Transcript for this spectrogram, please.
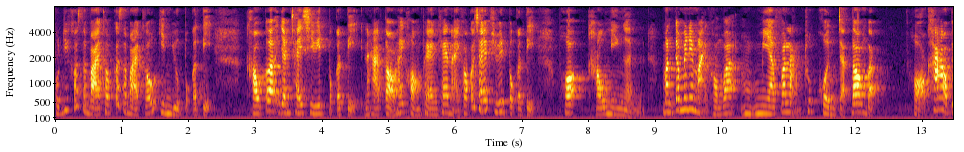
คนที่เขาสบายเขาก็สบายเขากินอยู่ปกติ เขาก็ยังใช้ชีวิตปกตินะคะต่อให้ของแพงแค่ไหนเขาก็ใช้ชีวิตปกติ เพราะเขามีเงิน มันก็ไม่ได้หมายความว่าเมียฝรั่งทุกคนจะต้องแบบห่อข้าวไป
